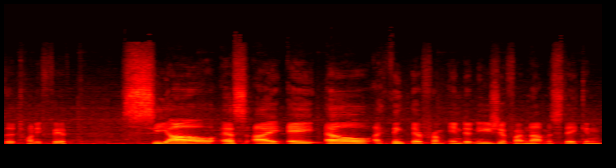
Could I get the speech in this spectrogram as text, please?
the 25th. Sial, S I A L, I think they're from Indonesia if I'm not mistaken.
